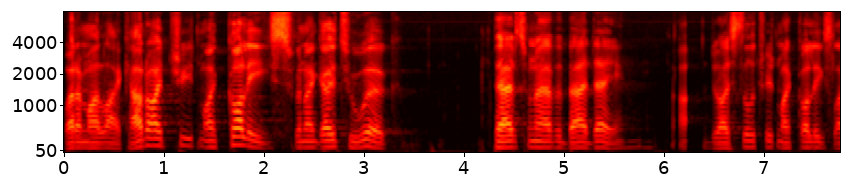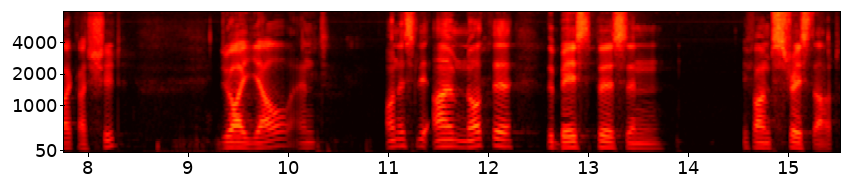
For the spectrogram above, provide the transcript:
What am I like? How do I treat my colleagues when I go to work? Perhaps when I have a bad day, Uh, do I still treat my colleagues like I should? Do I yell? And honestly, I'm not the, the best person if I'm stressed out.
